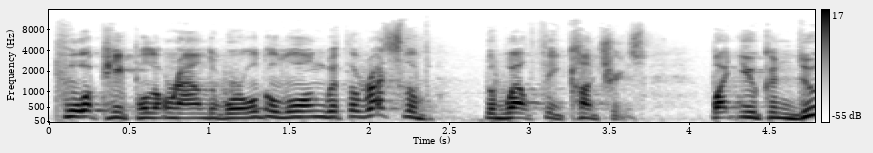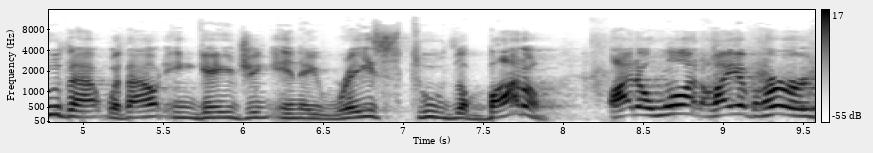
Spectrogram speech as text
poor people around the world along with the rest of the wealthy countries. But you can do that without engaging in a race to the bottom. I don't want, I have heard,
